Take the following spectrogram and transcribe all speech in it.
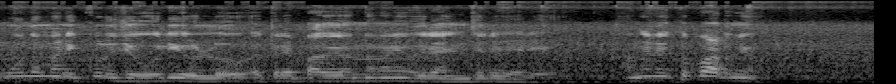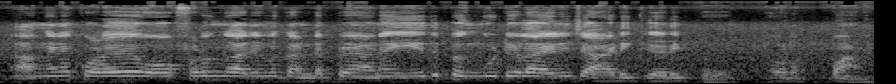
മൂന്ന് മണിക്കൂർ ജോലിയുള്ളൂ. എത്ര പതിനൊന്ന് മണി മുതൽ അഞ്ചര വരെ. അങ്ങനെയൊക്കെ പറഞ്ഞു. അങ്ങനെ കുറേ ഓഫറും കാര്യങ്ങളും കണ്ടപ്പോഴാണ് ഏത് പെൺകുട്ടികളായാലും ചാടി കയറി പോകും ഉറപ്പാണ്.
